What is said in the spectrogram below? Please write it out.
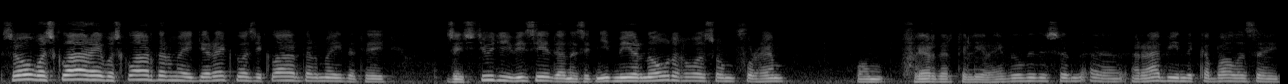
Zo was klaar, hij was klaar daarmee, direct was hij klaar daarmee, dat hij zijn studie, wist dan is het niet meer nodig was om voor hem om verder te leren. Hij wilde dus een, uh, rabbi in de Kabbalah zijn,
